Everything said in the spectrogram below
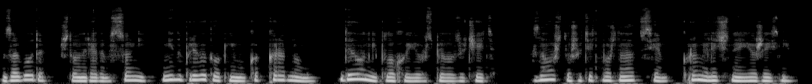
За годы, что он рядом с Соней, Нина привыкла к нему, как к родному. Да и он неплохо ее успел изучить. Знал, что шутить можно над всем, кроме личной ее жизни,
